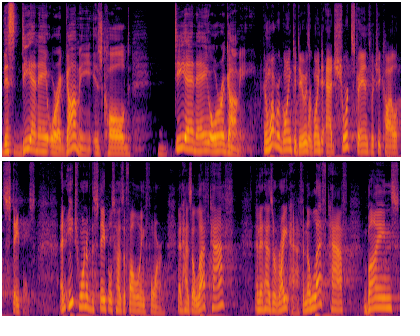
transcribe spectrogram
This DNA origami is called DNA origami. And what we're going to do is we're going to add short strands, which we call staples. And each one of the staples has the following form. It has a left half and it has a right half. And the left half binds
